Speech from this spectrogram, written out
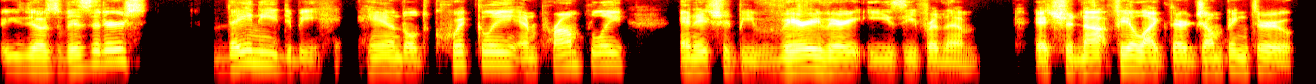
those visitors, they need to be handled quickly and promptly and it should be very, very easy for them. It should not feel like they're jumping through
